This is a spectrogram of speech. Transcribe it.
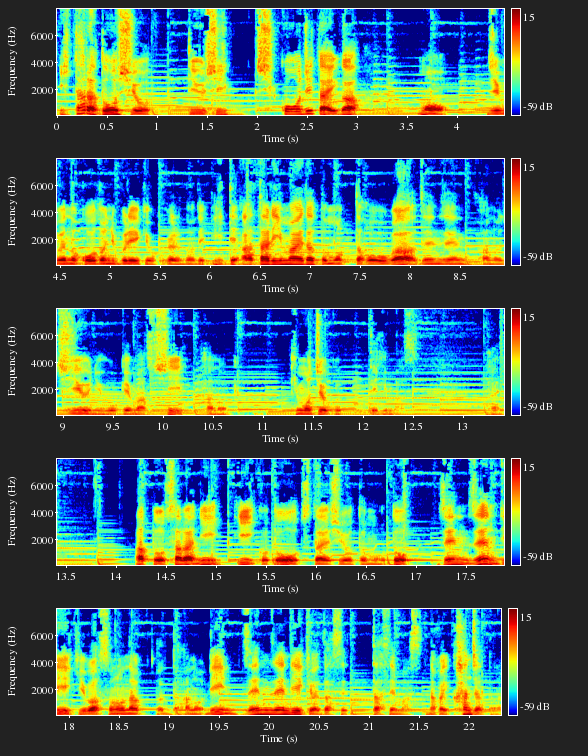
いたらどうしようっていう思考自体がもう自分の行動にブレーキをかけるので、いて当たり前だと思った方が全然あの自由に動けますし、あの、気持ちよくできます。はい。あと、さらにいいことをお伝えしようと思うと、全然利益はそのな、あの、り全然利益は出せ、出せます。なんか噛んじゃったな。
